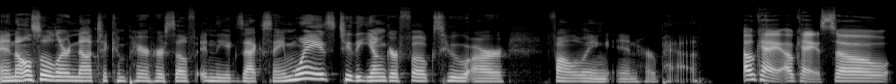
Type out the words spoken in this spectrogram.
and also learn not to compare herself in the exact same ways to the younger folks who are following in her path. Okay, okay. So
